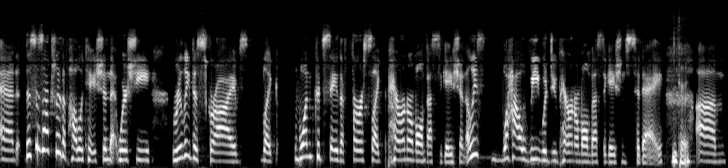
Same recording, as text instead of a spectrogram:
And this is actually the publication that where she really describes like one could say the first like paranormal investigation, at least how we would do paranormal investigations today. Okay. Um,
